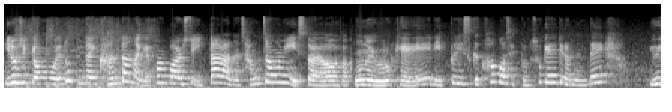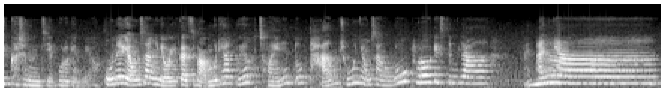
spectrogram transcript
이러실 경우에도 굉장히 간단하게 커버할 수 있다는 장점이 있어요. 그래서 오늘 이렇게 리플리스크 커버 제품 소개해드렸는데 유익하셨는지 모르겠네요. 오늘 영상은 여기까지 마무리하고요. 저희는 또 다음 좋은 영상으로 돌아오겠습니다. 안녕. 안녕.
